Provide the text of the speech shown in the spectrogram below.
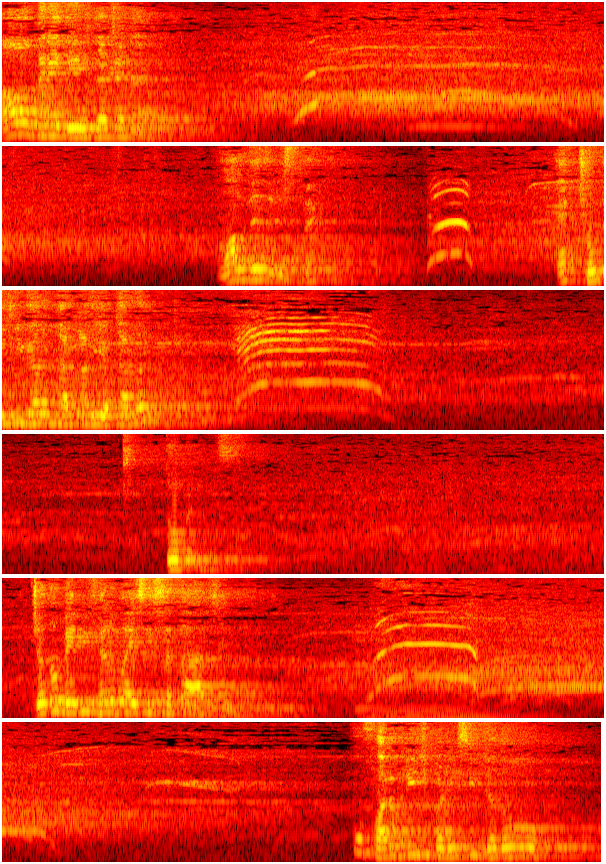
ਆਓ ਮੇਰੇ ਦੇਸ਼ ਦਾ ਝੰਡਾ। ਆਲਵੇਜ਼ ਰਿਸਪੈਕਟ ਇੱਕ ਛੋਟੀ ਜਿਹੀ ਗੱਲ ਕਰਨ ਵਾਲੀ ਹੈ ਕਰ ਦੋ ਮਿੰਟ। ਜਦੋਂ ਮੇਰੀ ਫਿਲਮ ਆਈ ਸੀ ਸਰਦਾਰ ਜੀ, ਉਹ ਫਰਵਰੀ ਚ ਬਣੀ ਸੀ ਜਦੋਂ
